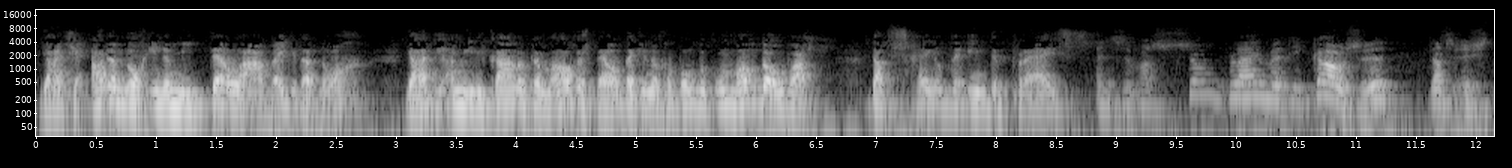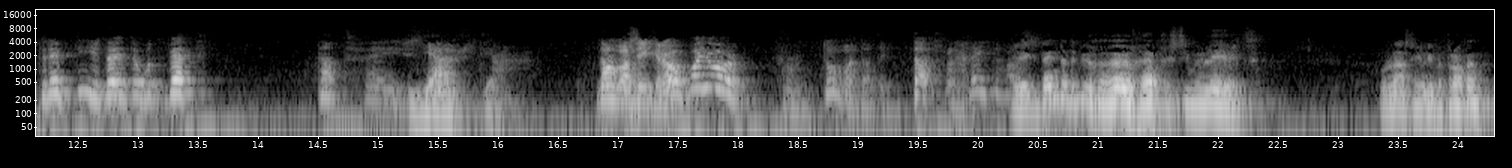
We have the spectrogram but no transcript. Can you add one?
Je had je arm nog in een mitella, weet je dat nog? Je had die Amerikanen op de mouw gesteld dat je een gebonden commando was. Dat scheelde in de prijs. En ze was zo blij met die kousen, dat ze een striptease deed op het bed. Dat feest. Juist, ja. Dan was ik er ook, majoor. Verdomme dat ik dat vergeten was. Ik denk dat ik uw geheugen heb gestimuleerd. Hoe laat zijn jullie vertrokken?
